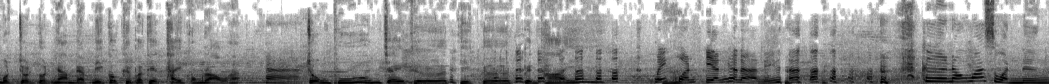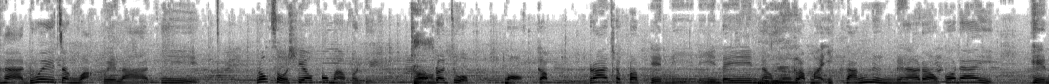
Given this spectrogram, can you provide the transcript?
หมดจดงดงามแบบนี้ก็คือประเทศไทยของเราฮะค่ะ จงภูมิใจเถิดที่เกิดเป็นไทย ไม่ควรเพี้ยนขนาดนี้นะ คือน้องว่าส่วนหนึ่งค่ะ ด้วยจังหวะเวลาที่โลกโซเชียลเข้ามาพอดีครับแล้วประจวบเหมาะกับราชประเพณีนี้ได้นี่ไงนำกลับมาอีกครั้งหนึ่งนะคะเราก็ได้เห็น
